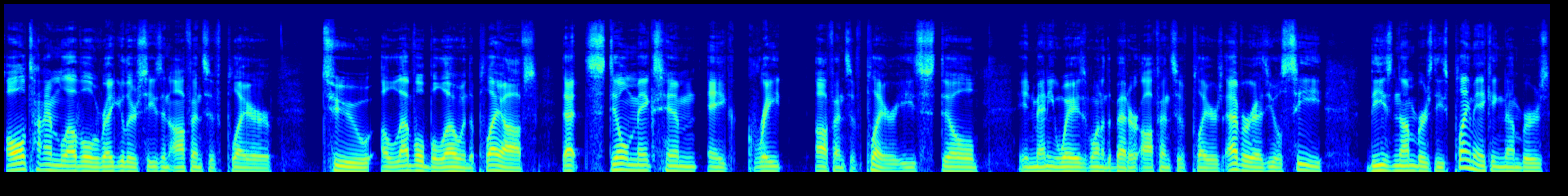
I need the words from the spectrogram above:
all time level regular season offensive player to a level below in the playoffs, that still makes him a great offensive player. He's still, in many ways, one of the better offensive players ever. As you'll see, these numbers, these playmaking numbers,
